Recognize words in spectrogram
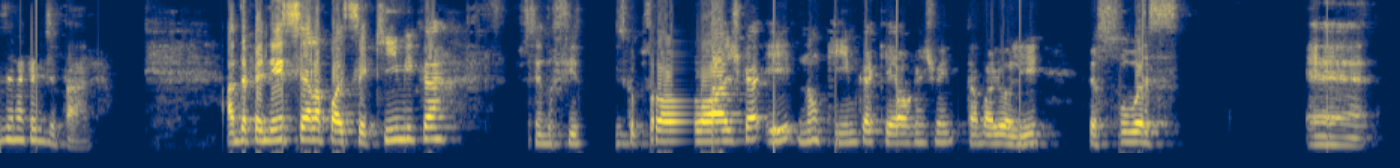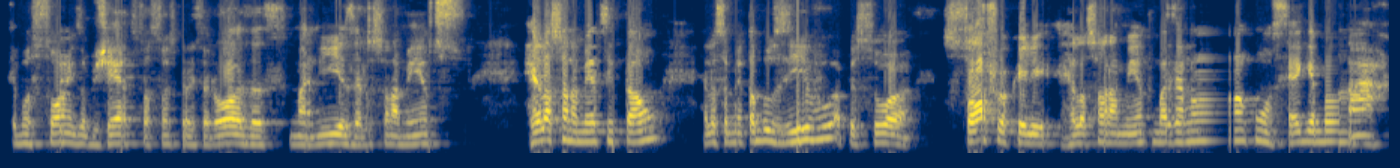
inacreditável. A dependência ela pode ser química, sendo física ou psicológica, e não química, que é o que a gente trabalhou ali, pessoas, é, emoções, objetos, situações prazerosas, manias, relacionamentos. Relacionamentos, então, relacionamento abusivo, a pessoa sofre aquele relacionamento, mas ela não consegue abandonar,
